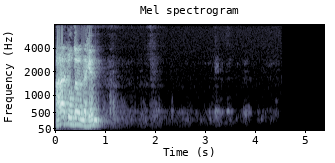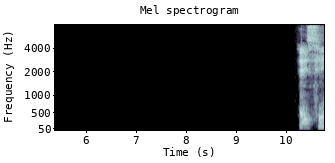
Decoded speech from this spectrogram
আর একটা উদাহরণ দেখেন। এই সি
